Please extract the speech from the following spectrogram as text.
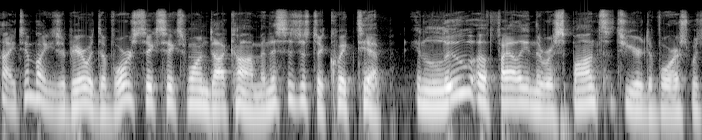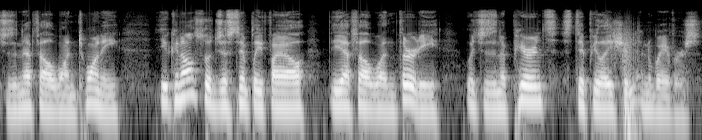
Hi, Tim Blankenship here with Divorce661.com, and this is just a quick tip. In lieu of filing the response to your divorce, which is an FL 120, you can also just simply file the FL 130, which is an appearance, stipulation, and waivers.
